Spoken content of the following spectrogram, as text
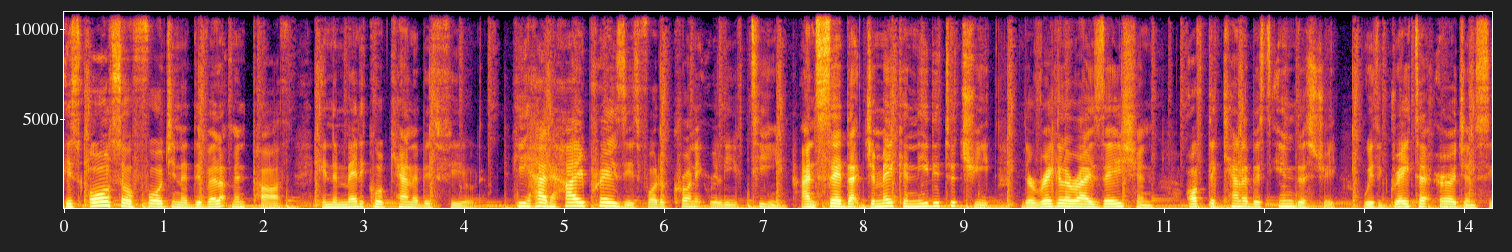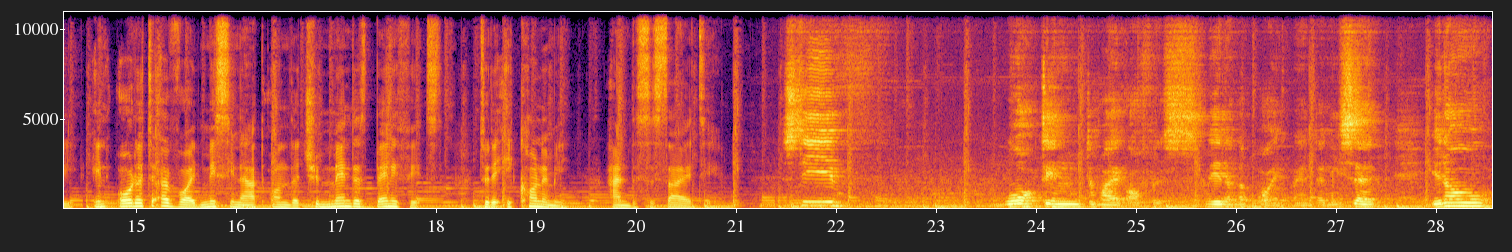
is also forging a development path in the medical cannabis field. He had high praises for the Kronic Relief team and said that Jamaica needed to treat the regularization of the cannabis industry with greater urgency in order to avoid missing out on the tremendous benefits to the economy and the society. Steve walked into my office, made an appointment, and he said you know,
